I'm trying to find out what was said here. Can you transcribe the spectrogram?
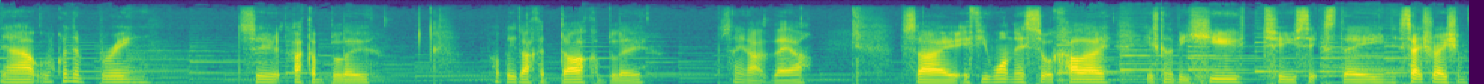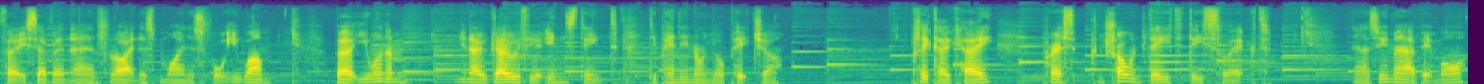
Now we're going to bring to like a blue probably like a darker blue something like there so if you want this sort of colour, it's going to be hue 216, saturation 37 and lightness minus 41. But you want to, you know, go with your instinct depending on your picture. Click OK, press Ctrl and D to deselect. Now zoom out a bit more.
